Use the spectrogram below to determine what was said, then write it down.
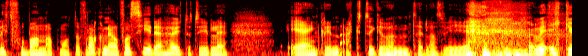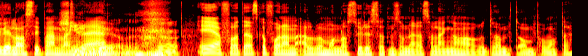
litt forbanna, på en måte. For da kan de iallfall si det høyt og tydelig. Egentlig den ekte grunnen til at vi, vi ikke vil ha stipend lenger, er- ja. er for at dere skal få den elleve måneders studiestøtten som dere så lenge har drømt om. på en måte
